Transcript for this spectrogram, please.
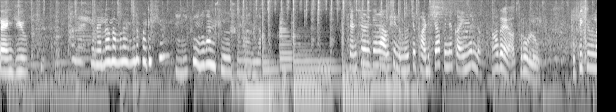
താങ്ക് യു ഇതെല്ലാം നമ്മൾ എങ്ങനെ പഠിക്കും? എനിക്ക് ഒരു കൺഫ്യൂഷൻ ടെൻഷൻ അടിക്കേണ്ട ആവശ്യമില്ല എന്ന് വെച്ചാൽ പഠിച്ചാൽ പിന്നെ കഴിഞ്ഞല്ലോ. അതെ അത്രേ ഉള്ളൂ. കുട്ടിക്കുള്ള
